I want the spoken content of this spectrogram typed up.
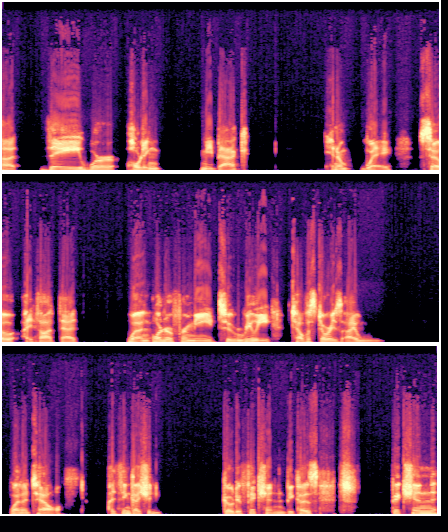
uh, they were holding me back in a way. so I thought that, well, in order for me to really tell the stories I want to tell, I think I should go to fiction because fiction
